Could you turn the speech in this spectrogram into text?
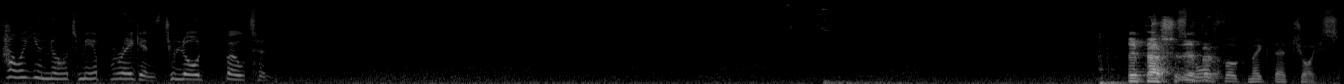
How are you not mere brigands to Lord Bolton? Ти перший Small вибір. folk make their choice.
